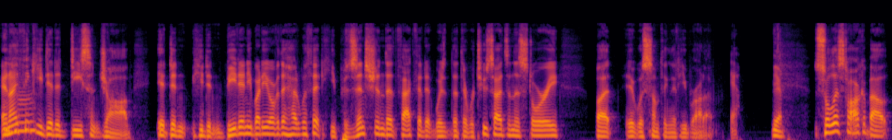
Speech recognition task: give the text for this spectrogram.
and I think he did a decent job. It didn't he didn't beat anybody over the head with it. He positioned the fact that it was that there were two sides in this story, but it was something that he brought up. Yeah. Yeah. So let's talk about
